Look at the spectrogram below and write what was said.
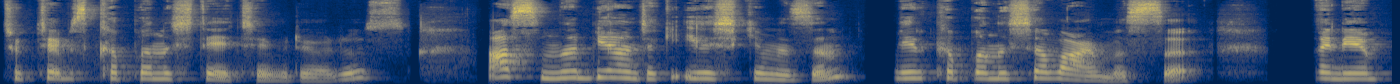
Türkçe biz kapanış diye çeviriyoruz. Aslında bir önceki ilişkimizin bir kapanışa varması. Hani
